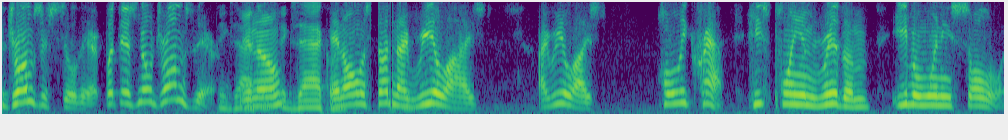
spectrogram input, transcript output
drums are still there, but there's no drums there. Exactly. You know? Exactly. And all of a sudden I realized I realized, holy crap, he's playing rhythm even when he's soloing.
